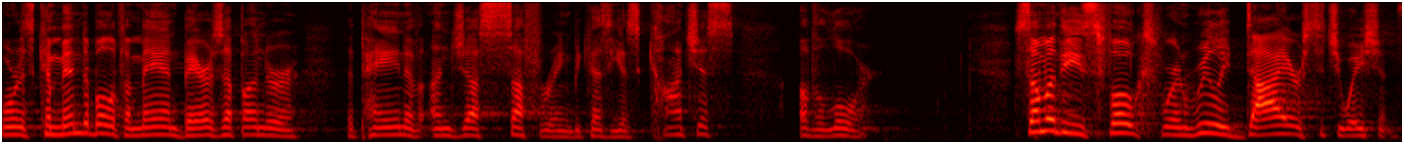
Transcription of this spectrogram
For it is commendable if a man bears up under the pain of unjust suffering because he is conscious of the Lord. Some of these folks were in really dire situations,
